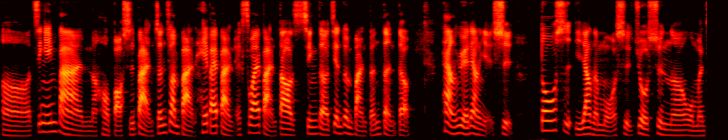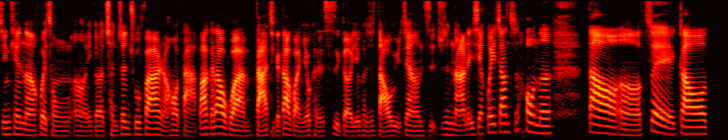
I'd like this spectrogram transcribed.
呃精英版，然后宝石版、真钻版、黑白版、XY 版，到新的剑盾版等等的太阳月亮也是。都是一样的模式，就是呢，我们今天呢会从呃一个城镇出发，然后打八个道馆，打几个道馆，有可能四个，有可能是岛屿这样子，就是拿了一些徽章之后呢。到呃最高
